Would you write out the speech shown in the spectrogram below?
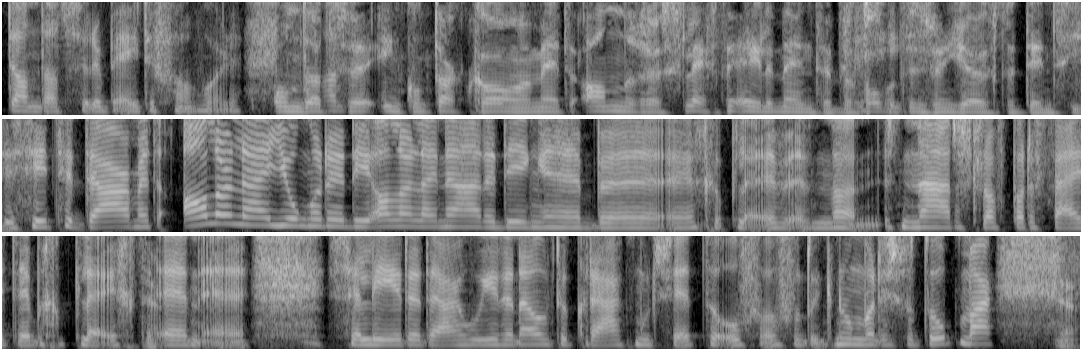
dan dat ze er beter van worden. Omdat Want, ze in contact komen met andere slechte elementen, bijvoorbeeld precies. in zo'n jeugddetentie. Ze zitten daar met allerlei jongeren die allerlei nare dingen hebben gepleegd, nare strafbare feiten hebben gepleegd. Ja. En uh, ze leren daar hoe je een auto kraak moet zetten, of, of ik noem maar eens wat op. Maar ja.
